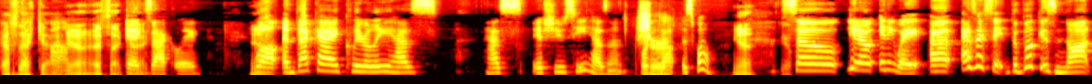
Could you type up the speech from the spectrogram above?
F that guy. Um, yeah, f that guy. Exactly. Yeah. Well, and that guy clearly has has issues he hasn't worked Sure. out as well. Yeah. Yep. So, you know, anyway, uh, as I say, the book is not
